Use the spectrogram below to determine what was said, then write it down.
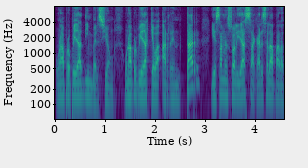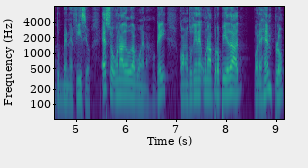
Una propiedad de inversión, una propiedad que va a rentar y esa mensualidad sacársela para tus beneficios. Eso es una deuda buena, ¿ok? Cuando tú tienes una propiedad, por ejemplo,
